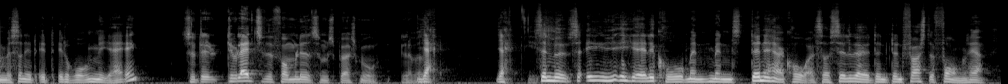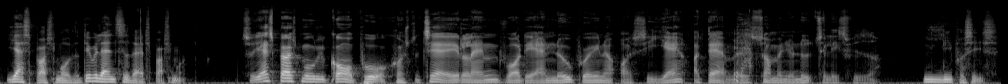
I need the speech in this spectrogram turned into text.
med sådan et, et, et rungende ja, ikke? Så det, det vil altid være formuleret som et spørgsmål, eller hvad? Ja. Ja, selve, se- ikke alle kroge, men, men denne her krog, altså selve den, den første formel her, ja-spørgsmålet, det vil altid være et spørgsmål. Så ja-spørgsmålet går på at konstatere et eller andet, hvor det er no-brainer at sige ja, og dermed ja. så er man jo nødt til at læse videre. Lige præcis.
